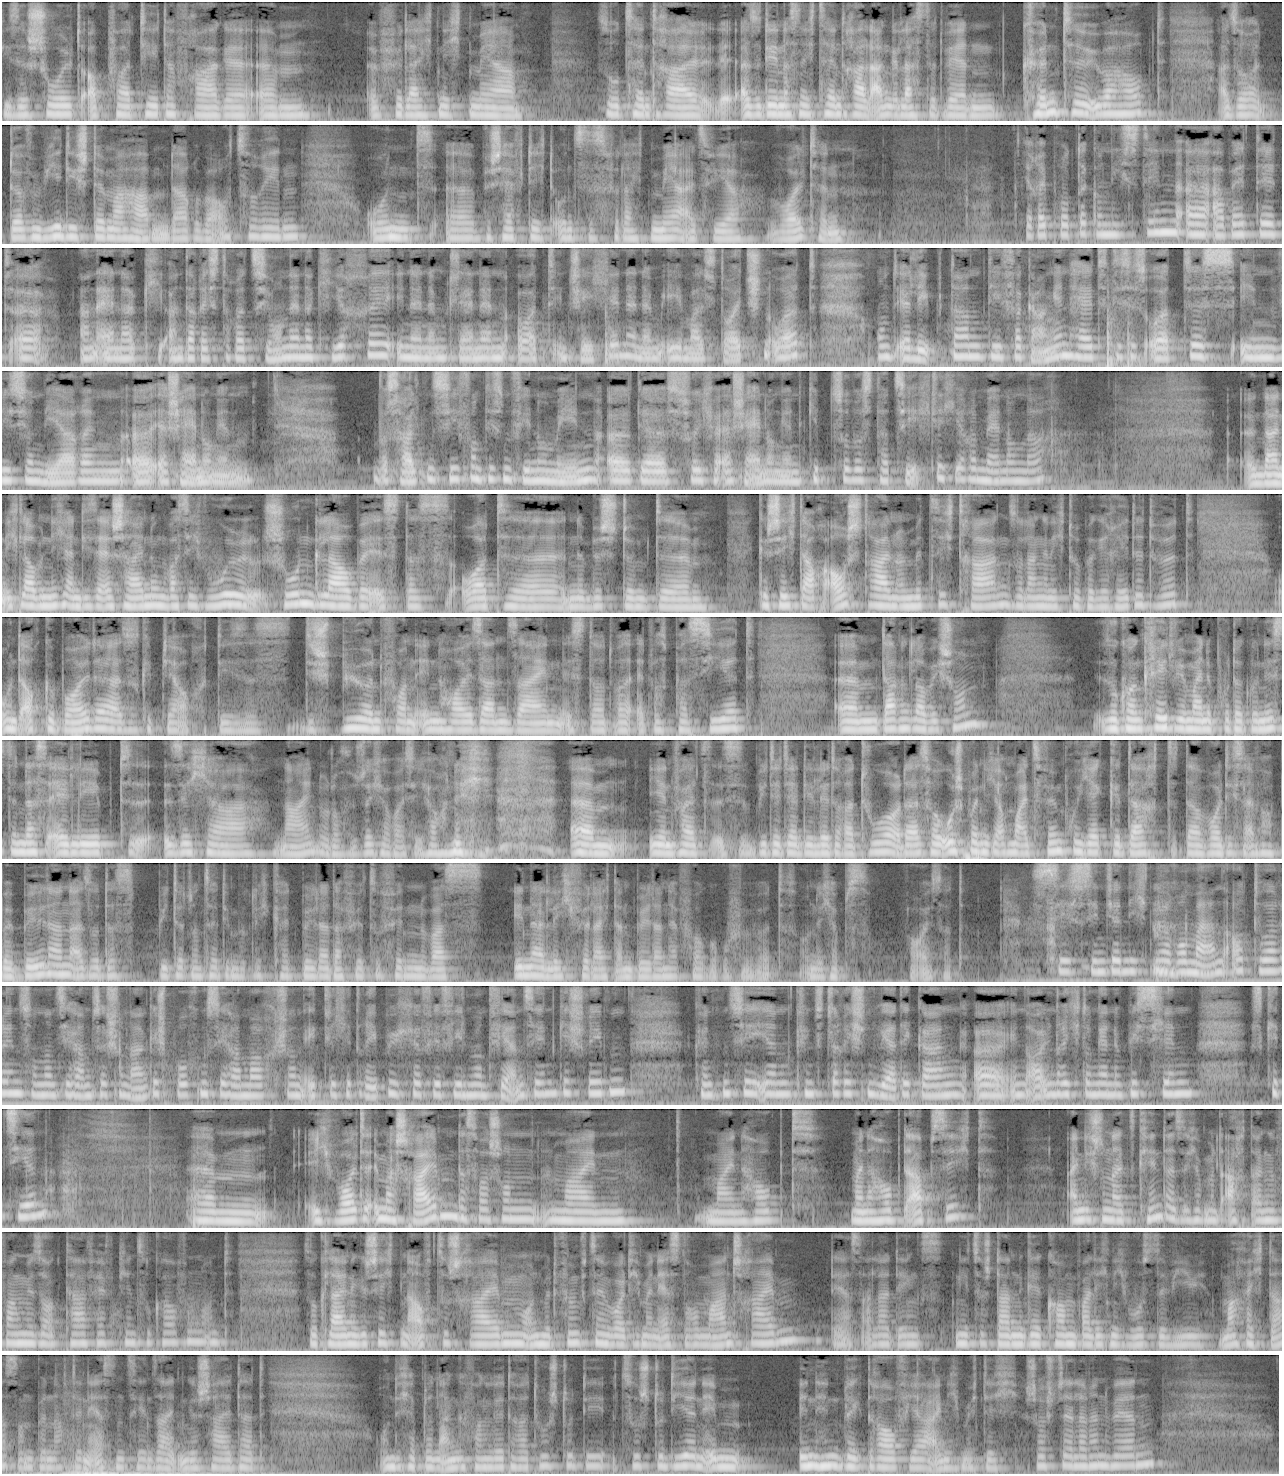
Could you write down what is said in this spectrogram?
diese Schuld, Opfer, Täterfrage ähm, vielleicht nicht mehr so zentral, also denen das nicht zentral angelastet werden könnte überhaupt. Also dürfen wir die Stimme haben, darüber auch zu reden und äh, beschäftigt uns das vielleicht mehr, als wir wollten. Ihre Protagonistin äh, arbeitet äh, an, einer, an der Restauration einer Kirche in einem kleinen Ort in Tschechien, einem ehemals deutschen Ort, und erlebt dann die Vergangenheit dieses Ortes in visionären äh, Erscheinungen. Was halten Sie von diesem Phänomen äh, der solcher Erscheinungen? Gibt es sowas tatsächlich Ihrer Meinung nach? Äh, nein, ich glaube nicht an diese Erscheinung. Was ich wohl schon glaube, ist, dass Orte eine bestimmte Geschichte auch ausstrahlen und mit sich tragen, solange nicht drüber geredet wird. Und auch Gebäude, also es gibt ja auch dieses, die Spüren von in Häusern sein, ist dort etwas passiert. Ähm, daran glaube ich schon. So konkret wie meine Protagonistin das erlebt, sicher nein, oder sicher weiß ich auch nicht. Ähm, jedenfalls es bietet ja die Literatur, oder es war ursprünglich auch mal als Filmprojekt gedacht, da wollte ich es einfach bebildern. Also das bietet uns ja die Möglichkeit, Bilder dafür zu finden, was innerlich vielleicht an Bildern hervorgerufen wird. Und ich habe es veräußert. Sie sind ja nicht nur Romanautorin, sondern Sie haben es ja schon angesprochen, Sie haben auch schon etliche Drehbücher für Film und Fernsehen geschrieben. Könnten Sie Ihren künstlerischen Werdegang äh, in allen Richtungen ein bisschen skizzieren? Ähm, ich wollte immer schreiben, das war schon mein, mein Haupt, meine Hauptabsicht. Eigentlich schon als Kind, also ich habe mit acht angefangen, mir so Oktavheftchen zu kaufen und so kleine Geschichten aufzuschreiben. Und mit 15 wollte ich meinen ersten Roman schreiben. Der ist allerdings nie zustande gekommen, weil ich nicht wusste, wie mache ich das und bin nach den ersten zehn Seiten gescheitert. Und ich habe dann angefangen, Literatur studi zu studieren, eben in Hinblick drauf, ja, eigentlich möchte ich Schriftstellerin werden.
